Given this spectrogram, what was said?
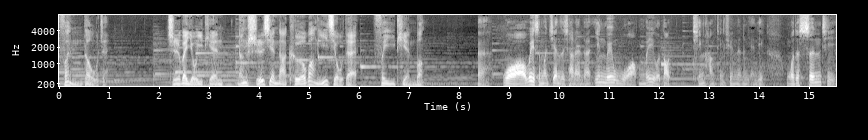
奋斗着，只为有一天能实现那渴望已久的飞天梦。呃，我为什么坚持下来呢？因为我没有到停航停训那个年龄，我的身体、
